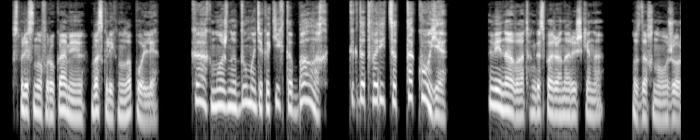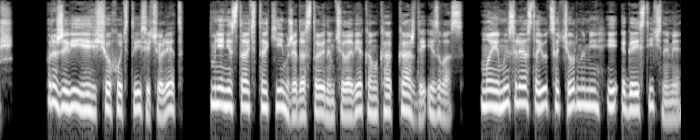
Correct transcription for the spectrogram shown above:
– всплеснув руками, воскликнула Полли. «Как можно думать о каких-то баллах, когда творится такое?» «Виноват, госпожа Нарышкина», – вздохнул Жорж. «Проживи я еще хоть тысячу лет, мне не стать таким же достойным человеком, как каждый из вас. Мои мысли остаются черными и эгоистичными.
